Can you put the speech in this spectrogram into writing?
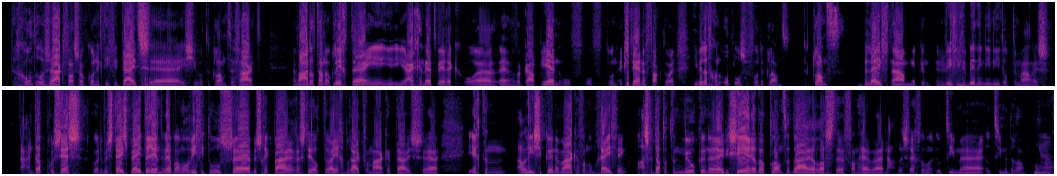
de grondoorzaak van zo'n connectiviteitsissue, uh, wat de klant ervaart. En waar dat dan ook ligt, hè, je, je eigen netwerk eh, van KPN of, of door een externe factor, je wil het gewoon oplossen voor de klant. De klant beleeft namelijk een, een wifi-verbinding die niet optimaal is. Nou, en dat proces worden we steeds beter in. We hebben allemaal wifi-tools uh, beschikbaar gesteld waar je gebruik van maken thuis, uh, die echt een analyse kunnen maken van de omgeving. Maar als we dat tot een nul kunnen reduceren, dat klanten daar last van hebben, nou, dat is echt wel een ultieme, ultieme droom. Ja.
